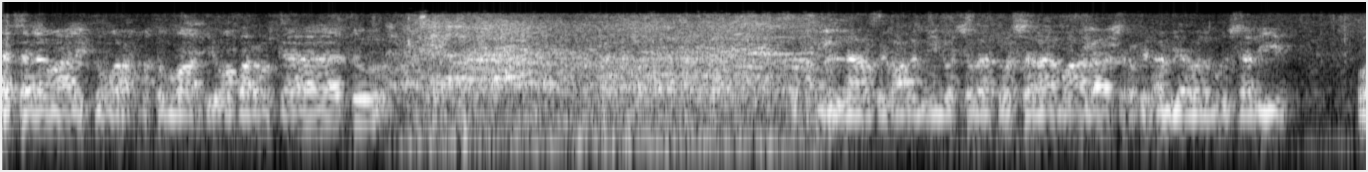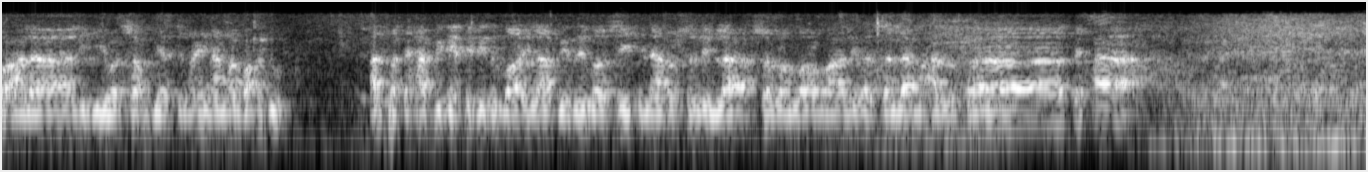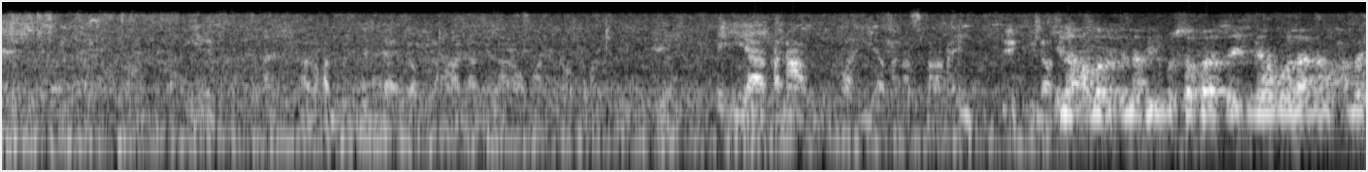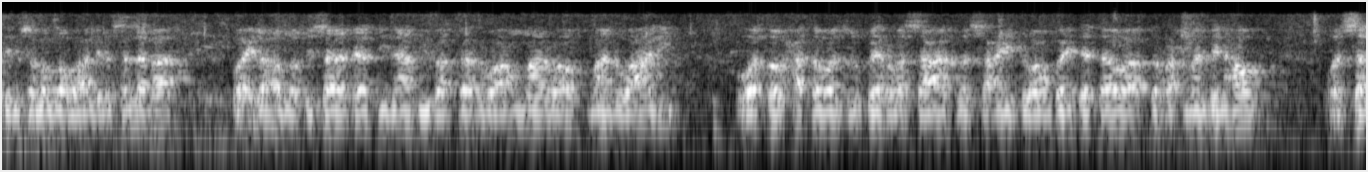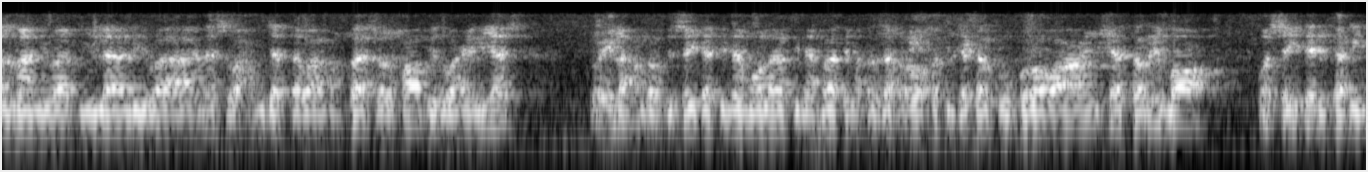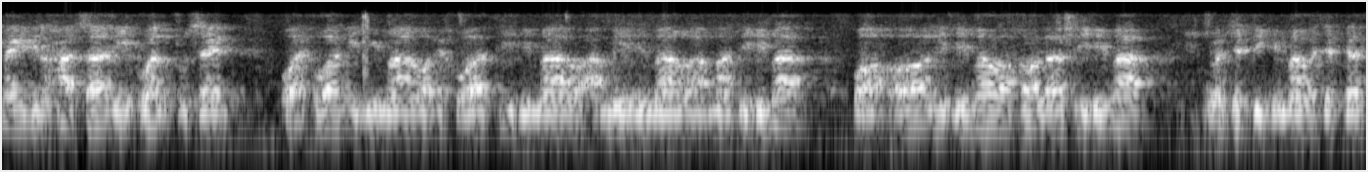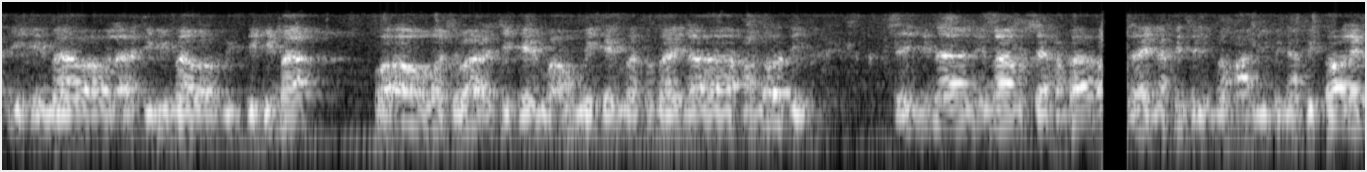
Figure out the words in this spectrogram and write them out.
Assalamualaikum warahmatullahi wabarakatuh. Alhamdulillah rabbil alamin wassalatu wassalamu ala asyrafil anbiya wal mursalin wa ala alihi wa sahbihi ajma'in amma ba'du. Al-Fatihah bi niyyati ridha bi ridha sayyidina Rasulillah sallallahu alaihi wasallam. Al-Fatihah. إياك نعبد وإياك نستعين إلى حضرة النبي المصطفى سيدنا مولانا محمد صلى الله عليه وسلم وإلى حضرة ساداتنا أبي بكر وعمر وعثمان وعلي وطلحة والزبير وسعد وسعيد وعبيدة وعبد الرحمن بن عوف وسلمان وبلال وأنس وحمزة وعباس والحاضر وعلياس وإلى حضرة سيدتنا مولاتنا فاطمة الزهراء وخديجة الكبرى وعائشة الرضا والسيد الكريمين الحسن والحسين وإخوانهما وإخواتهما وعميهما وأماتهما وخالهما وخالاتهما وجدهما وجداتهما وأولادهما وبنتهما وأزواجهم وأمهم ثم إلى حضرة سيدنا الإمام حبابة زينب بنت الإمام علي بن أبي طالب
